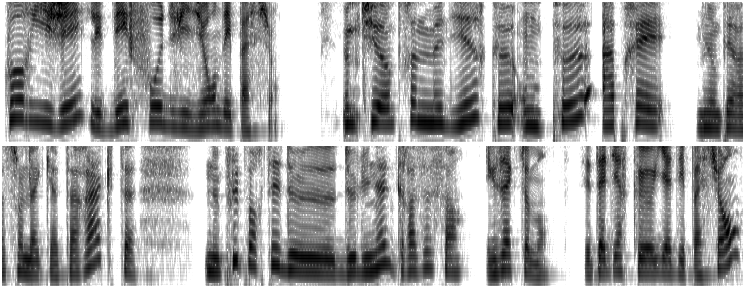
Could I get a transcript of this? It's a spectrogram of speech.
corriger les défauts de vision des patients. Donc tu es en train de me dire qu'on peut, après une opération de la cataracte, ne plus porter de, de lunettes grâce à ça Exactement. C'est-à-dire qu'il y a des patients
